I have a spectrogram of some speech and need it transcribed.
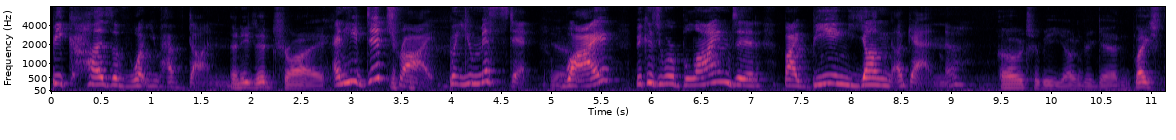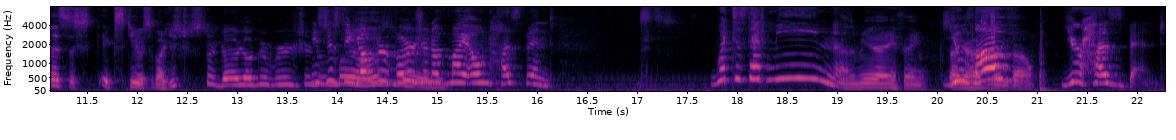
because of what you have done. And he did try. And he did try, but you missed it. Yeah. Why? Because you were blinded by being young again. Oh, to be young again. Like this is excuse about he's just a younger version. He's of just my a younger version of my own husband. What does that mean? Doesn't mean anything. You your love- husband, though. Your husband.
